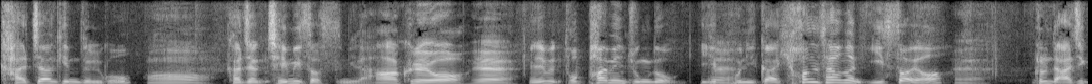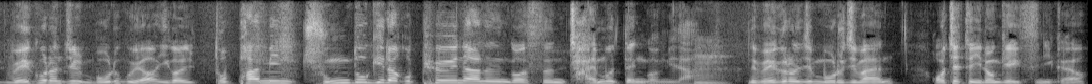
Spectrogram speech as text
가장 힘들고 어. 가장 재밌었습니다. 아 그래요. 예. 왜냐면 도파민 중독 이게 네. 보니까 현상은 있어요. 예. 그런데 아직 왜 그런지 모르고요. 이걸 도파민 중독이라고 표현하는 것은 잘못된 겁니다. 음. 근데 왜 그런지 모르지만 어쨌든 이런 게 있으니까요.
